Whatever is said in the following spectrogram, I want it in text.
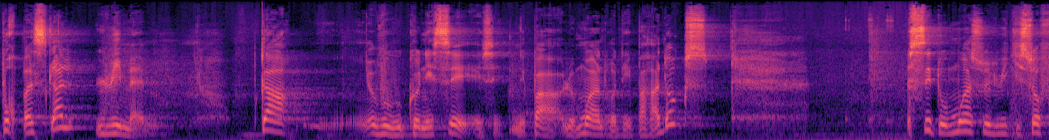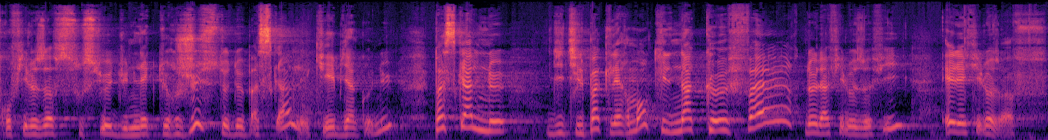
pour Pascal lui-même? Car vous connaissez, et ce n'est pas le moindre des paradoxes, c'est au moins celui qui s'offre aux philosophes soucieux d'une lecture juste de Pascal, et qui est bien connu. Pascal ne dit-il pas clairement qu'il n'a que faire de la philosophie et les philosophes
